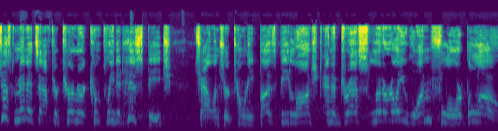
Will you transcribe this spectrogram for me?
Just minutes after Turner completed his speech, challenger Tony Buzbee launched an address literally one floor below.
